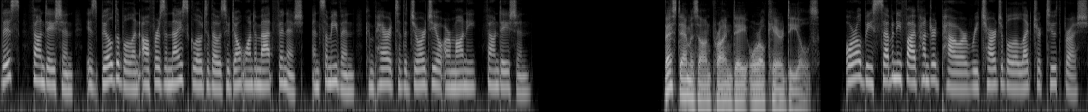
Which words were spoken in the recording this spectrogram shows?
This foundation is buildable and offers a nice glow to those who don't want a matte finish, and some even compare it to the Giorgio Armani foundation. Best Amazon Prime Day Oral Care Deals Oral B 7500 Power Rechargeable Electric Toothbrush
